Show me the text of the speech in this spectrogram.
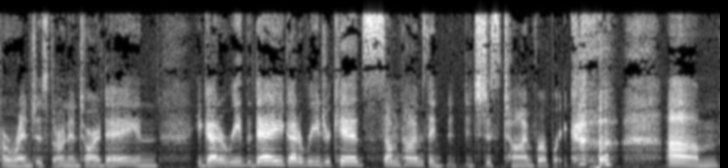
a wrench is thrown into our day and you got to read the day, you got to read your kids. Sometimes they it's just time for a break. um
